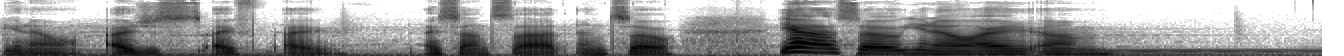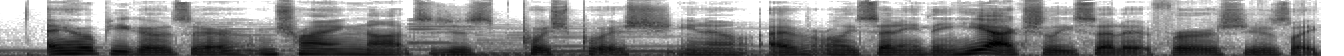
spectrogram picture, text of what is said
you know, I just I I I sense that, and so yeah. So you know, I um I hope he goes there. I'm trying not to just push, push, you know. I haven't really said anything. He actually said it first. He was like,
